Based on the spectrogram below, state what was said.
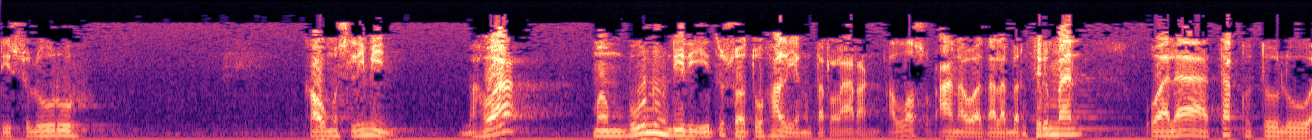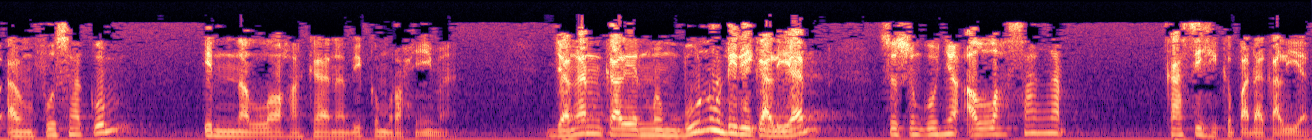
di seluruh kaum muslimin bahwa membunuh diri itu suatu hal yang terlarang. Allah Subhanahu wa taala berfirman, "Wala taqtulu anfusakum innallaha kana bikum rahima." Jangan kalian membunuh diri kalian sesungguhnya Allah sangat kasih kepada kalian,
